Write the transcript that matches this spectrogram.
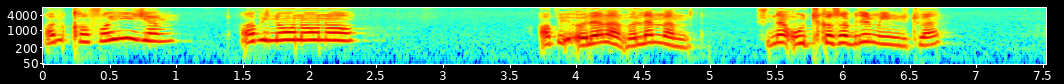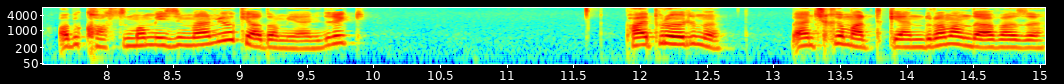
Abi kafayı yiyeceğim. Abi no no no. Abi ölemem ölemem. Şundan ulti kasabilir miyim lütfen? Abi kastırmama izin vermiyor ki adam yani. Direkt. Piper öldü mü? Ben çıkıyorum artık yani duramam daha fazla.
